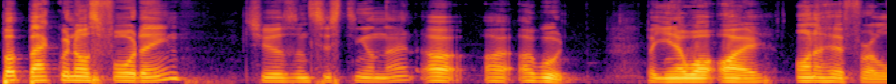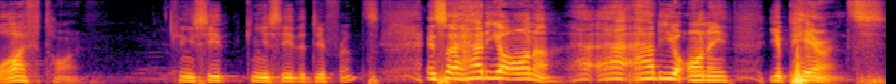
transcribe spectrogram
But back when I was 14, she was insisting on that, uh, I, I would. But you know what? I honour her for a lifetime. Can you see, can you see the difference? And so, how do you honour? How, how do you honour your parents?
